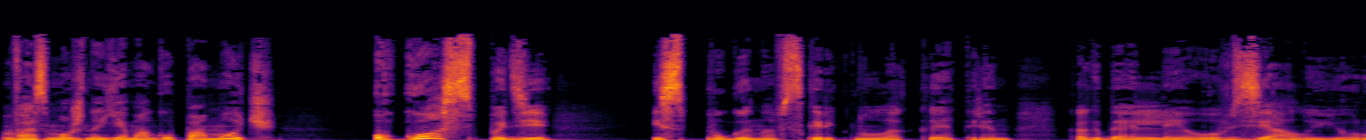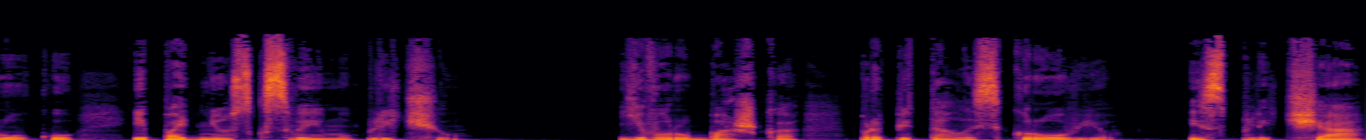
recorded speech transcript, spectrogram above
Возможно, я могу помочь. О, господи! Испуганно вскрикнула Кэтрин, когда Лео взял ее руку и поднес к своему плечу. Его рубашка пропиталась кровью, из плеча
